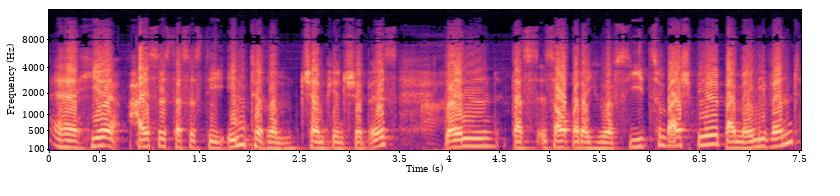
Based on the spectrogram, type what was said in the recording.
Äh, hier heißt es, dass es die Interim Championship ist. Aha. Denn das ist auch bei der UFC zum Beispiel, beim Main Event.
